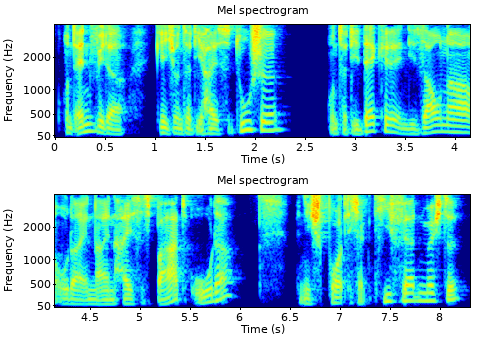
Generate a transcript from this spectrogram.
Und entweder gehe ich unter die heiße Dusche, unter die Decke, in die Sauna oder in ein heißes Bad oder, wenn ich sportlich aktiv werden möchte,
